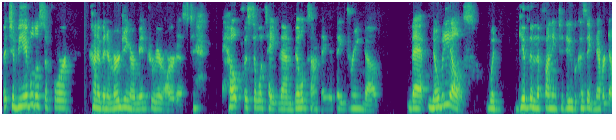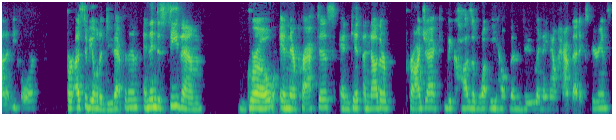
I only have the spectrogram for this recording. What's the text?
but to be able to support kind of an emerging or mid-career artist to help facilitate them build something that they dreamed of that nobody else would give them the funding to do because they've never done it before. For us to be able to do that for them and then to see them grow in their practice and get another project because of what we help them do and they now have that experience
